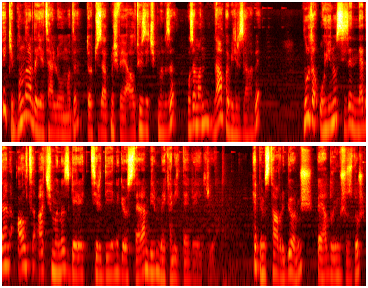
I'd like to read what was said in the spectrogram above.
Peki bunlar da yeterli olmadı 460 veya 600'e çıkmanıza. O zaman ne yapabiliriz abi? Burada oyunun size neden altı açmanız gerektirdiğini gösteren bir mekanik devreye giriyor. Hepimiz Tower'ı görmüş veya duymuşuzdur.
